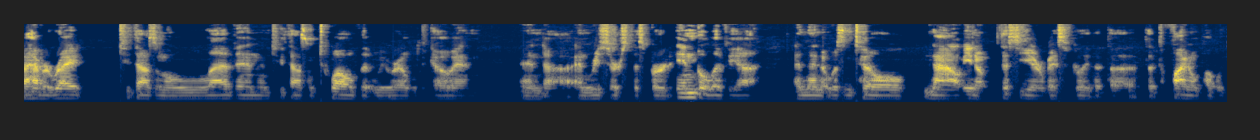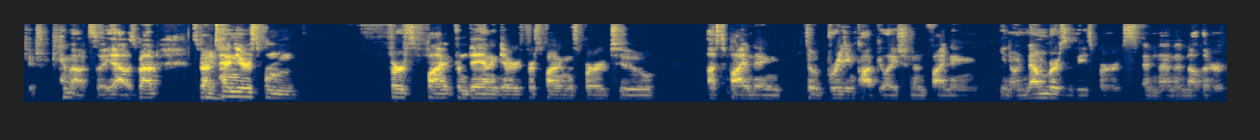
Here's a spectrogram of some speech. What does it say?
if I have it right, 2011 and 2012 that we were able to go in and uh, and research this bird in Bolivia. And then it was until now, you know, this year basically that the that the final publication came out. So yeah, it was about it's about yeah. ten years from first find from Dan and Gary first finding this bird to us finding the breeding population and finding you know numbers of these birds, and then another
